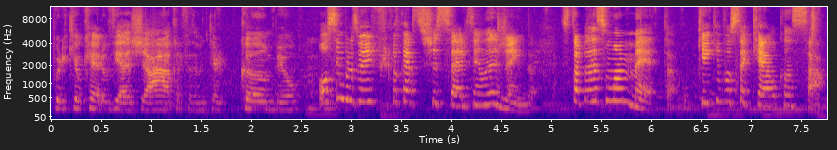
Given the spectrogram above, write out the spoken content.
porque eu quero viajar, quero fazer um intercâmbio, uhum. ou simplesmente porque eu quero assistir séries sem legenda. Estabeleça uma meta, o que, que você quer alcançar.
